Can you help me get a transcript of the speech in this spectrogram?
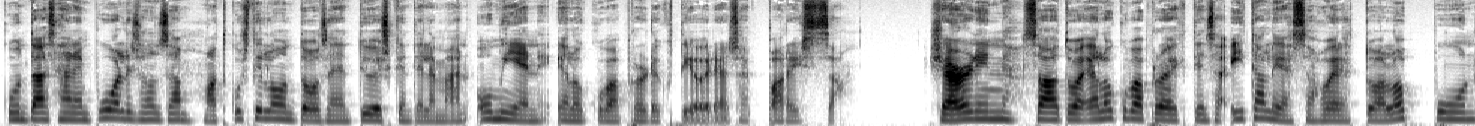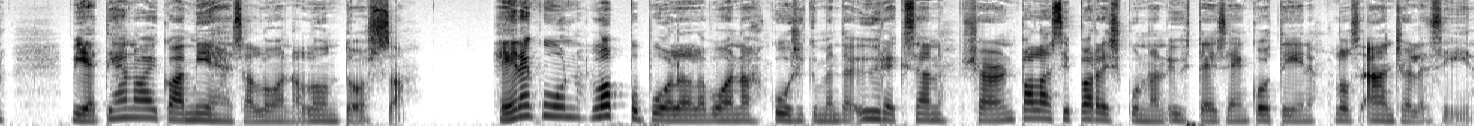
kun taas hänen puolisonsa matkusti Lontooseen työskentelemään omien elokuvaproduktioidensa parissa. Sharonin saatua elokuvaprojektinsa Italiassa hoidettua loppuun, vietti hän aikaa miehensä luona Lontoossa. Heinäkuun loppupuolella vuonna 1969 Sharon palasi pariskunnan yhteiseen kotiin Los Angelesiin.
